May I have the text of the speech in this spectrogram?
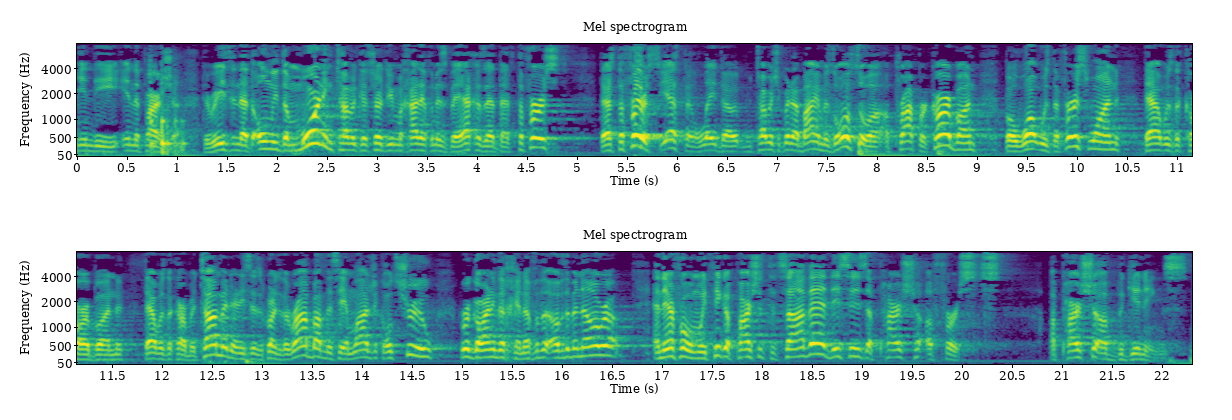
in the in the parsha. The reason that only the morning tamid can serve to be mechanech is that that's the first. That's the first. Yes, the, the Tavish Ben Abayim is also a, a, proper korban, but what was the first one? That was the korban, that was the korban tamid, and he says according to the Rambam, the same logic holds true regarding the chinuch of the, of the menorah. And therefore, when we think of Parsha Tetzaveh, this is a Parsha of firsts, a Parsha of beginnings.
